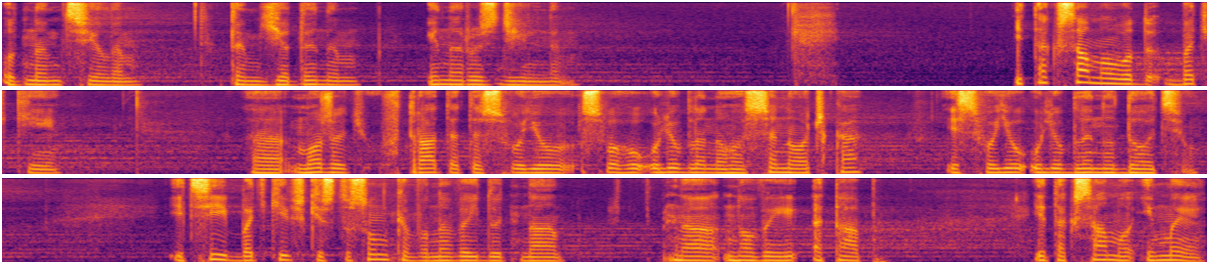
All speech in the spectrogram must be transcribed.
одним цілим, тим єдиним і нероздільним. І так само от батьки е, можуть втратити свою, свого улюбленого синочка і свою улюблену доцю. І ці батьківські стосунки вони вийдуть на, на новий етап. І так само і ми,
